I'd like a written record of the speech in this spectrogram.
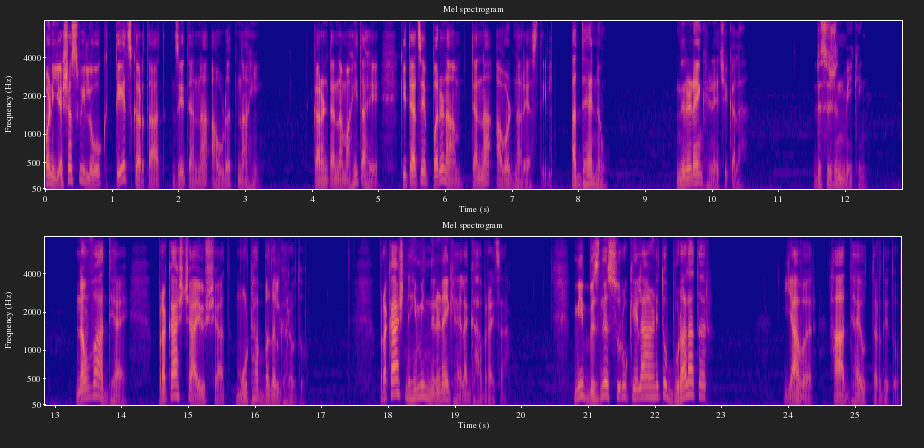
पण यशस्वी लोक तेच करतात जे त्यांना आवडत नाही. कारण त्यांना माहीत आहे की त्याचे परिणाम त्यांना आवडणारे असतील. अध्याय नऊ. निर्णय घेण्याची कला. डिसिजन मेकिंग नववा अध्याय प्रकाशच्या आयुष्यात मोठा बदल घडवतो. प्रकाश नेहमी निर्णय घ्यायला घाबरायचा. मी बिझनेस सुरू केला आणि तो बुडाला तर? यावर हा अध्याय उत्तर देतो.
